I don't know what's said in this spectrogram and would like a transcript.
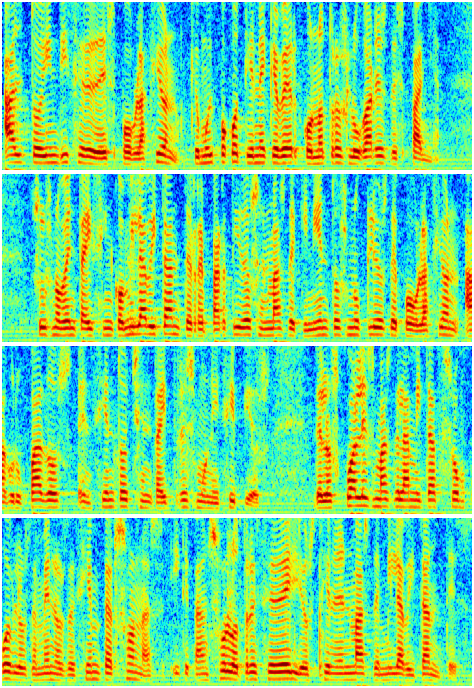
alto índice de despoblación, que muy poco tiene que ver con otros lugares de España. Sus 95.000 habitantes repartidos en más de 500 núcleos de población agrupados en 183 municipios, de los cuales más de la mitad son pueblos de menos de 100 personas y que tan solo 13 de ellos tienen más de 1.000 habitantes.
